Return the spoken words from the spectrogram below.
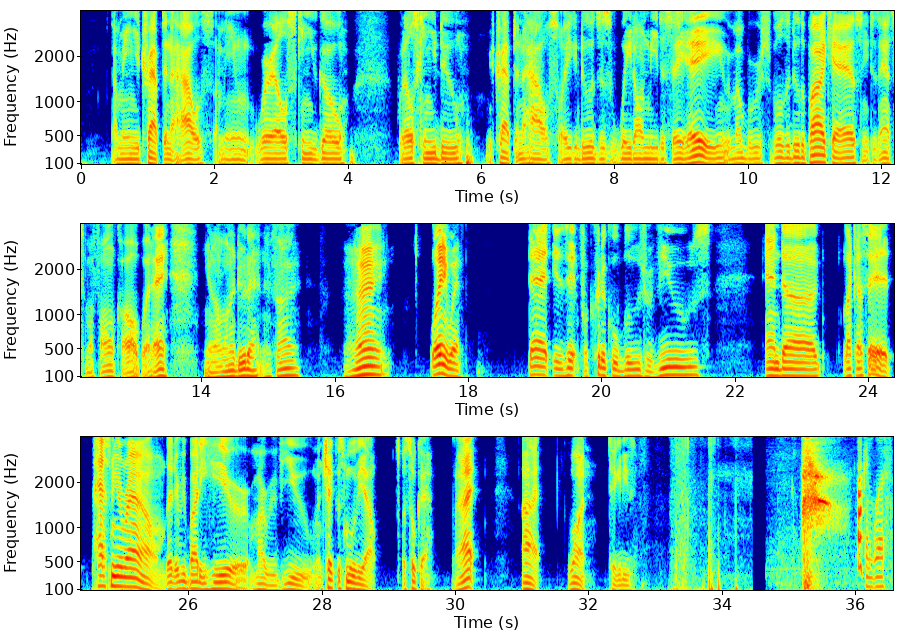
I mean, you're trapped in the house. I mean, where else can you go? What else can you do? You're trapped in the house. All you can do is just wait on me to say, hey, remember we're supposed to do the podcast. And you just answer my phone call. But hey, you don't want to do that, and fine. All right. Well, anyway, that is it for Critical Blues reviews. And uh, like I said, pass me around. Let everybody hear my review and check this movie out. It's okay. All right. All right. One. Take it easy. Fucking wuss.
